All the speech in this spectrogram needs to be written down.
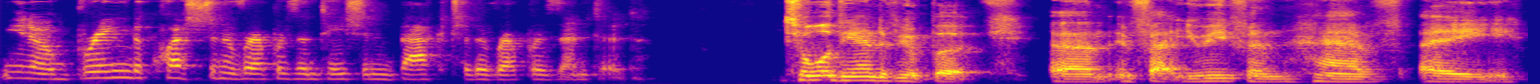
you know, bring the question of representation back to the represented. Toward the end of your book, um, in fact, you even have a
